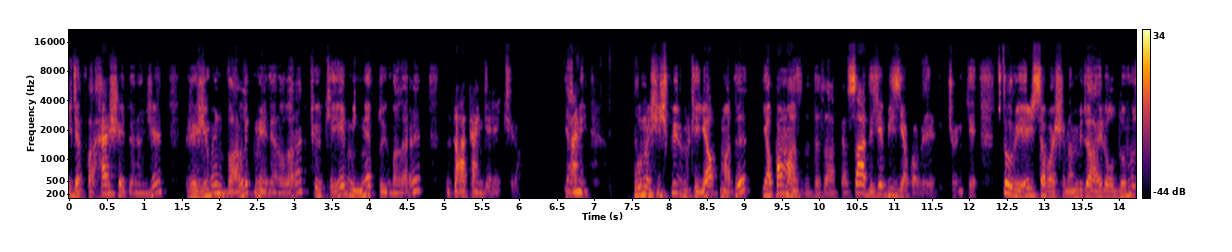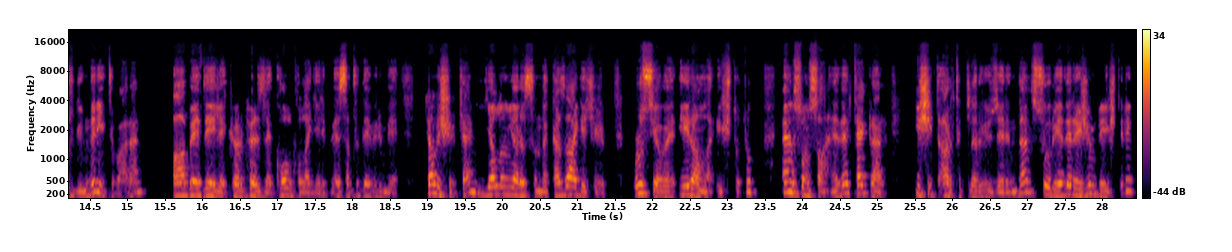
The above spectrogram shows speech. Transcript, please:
bir defa her şeyden önce rejimin varlık nedeni olarak Türkiye'ye minnet duymaları zaten gerekiyor. Yani bunu hiçbir ülke yapmadı, yapamazdı da zaten. Sadece biz yapabilirdik. Çünkü Suriye İç Savaşı'na müdahil olduğumuz günden itibaren ABD ile Körfez'le kol kola gelip Esad'ı devirmeye çalışırken yılın yarısında kaza geçirip Rusya ve İran'la iş tutup en son sahnede tekrar işit artıkları üzerinden Suriye'de rejim değiştirip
